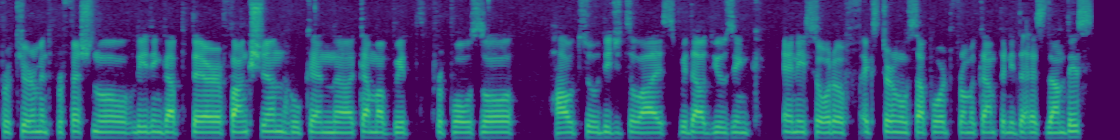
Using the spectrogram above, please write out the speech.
procurement professional leading up their function who can uh, come up with proposal how to digitalize without using any sort of external support from a company that has done this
